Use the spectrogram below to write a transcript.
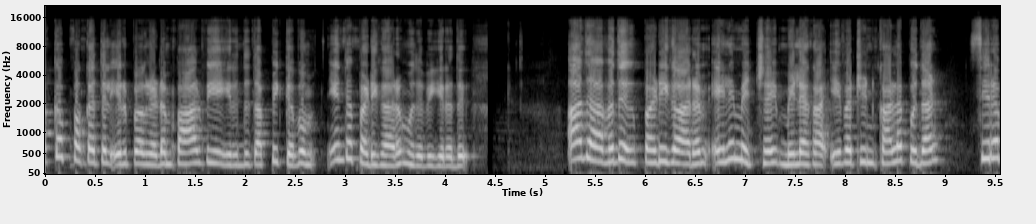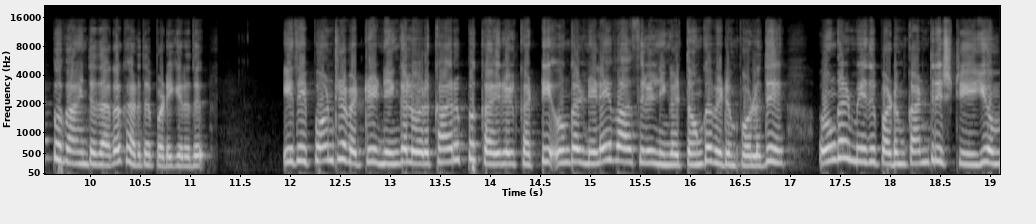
அக்கம் பக்கத்தில் இருப்பவர்களிடம் பார்வையை இருந்து தப்பிக்கவும் இந்த படிகாரம் உதவுகிறது. அதாவது படிகாரம் எலுமிச்சை மிளகாய் இவற்றின் கலப்புதான் சிறப்பு வாய்ந்ததாக கருதப்படுகிறது. இதை போன்றவற்றை நீங்கள் ஒரு கருப்பு கயிறில் கட்டி உங்கள் நிலைவாசலில் நீங்கள் தொங்கவிடும் பொழுது உங்கள் மீது படும் கண் திருஷ்டியையும்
